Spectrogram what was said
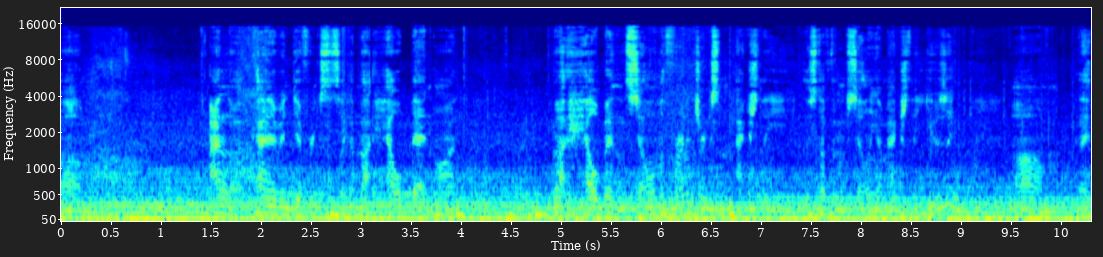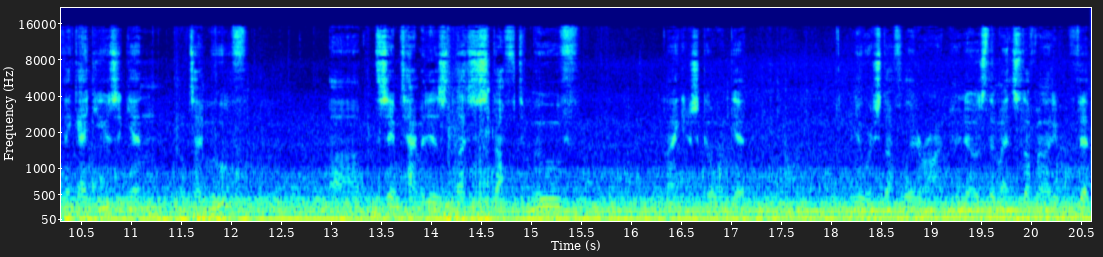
Um, I don't know, I'm kind of indifferent since like I'm not hell bent on not hell bent on selling the furniture because I'm actually the stuff that I'm selling I'm actually using. Um, and I think I'd use again once I move. Uh, at the same time, it is less stuff to move. And I can just go and get newer stuff later on. Who knows? That might stuff might not even fit.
